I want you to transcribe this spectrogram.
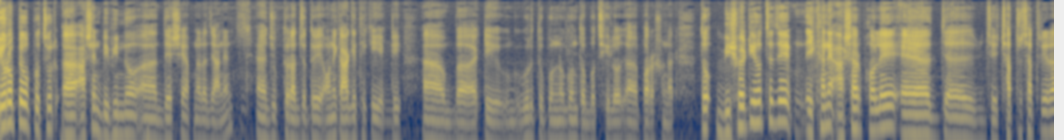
ইউরোপেও প্রচুর আসেন বিভিন্ন দেশে, আপনারা জানেন। যুক্তরাজ্যতে অনেক আগে থেকেই একটি একটি গুরুত্বপূর্ণ গন্তব্য ছিল পড়াশোনার। তো বিষয়টি হচ্ছে যে, এখানে আসার ফলে যে ছাত্রছাত্রীরা,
